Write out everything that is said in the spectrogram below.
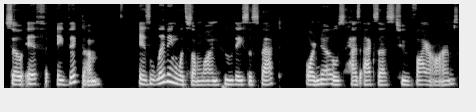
So if a victim is living with someone who they suspect or knows has access to firearms,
